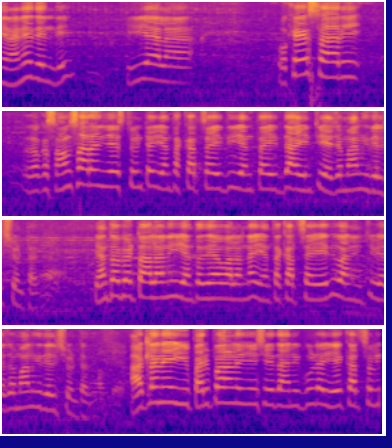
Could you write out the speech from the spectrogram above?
నేను అనేది ఏంది ఇవాళ ఒకేసారి ఒక సంసారం చేస్తుంటే ఎంత ఖర్చు అయ్యింది ఎంత అయ్యిద్ది ఆ ఇంటి యజమానికి తెలిసి ఉంటుంది. ఎంత పెట్టాలని ఎంత తేవాలన్నా ఎంత ఖర్చు అయ్యేది వాళ్ళ ఇంటి యజమానికి తెలిసి ఉంటుంది. అట్లనే ఈ పరిపాలన చేసేదానికి కూడా ఏ ఖర్చులు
